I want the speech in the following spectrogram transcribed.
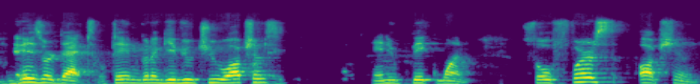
Okay. this or that. Okay, I'm gonna give you two options Okay. and you pick one. So first option,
